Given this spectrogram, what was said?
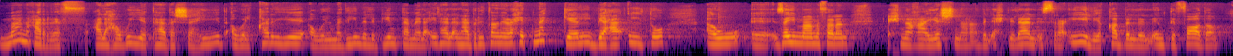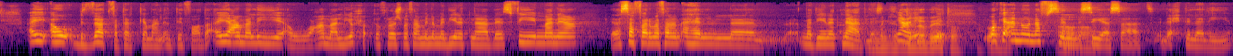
ما نعرف على هوية هذا الشهيد أو القرية أو المدينة اللي بينتمي لها لأنها بريطانيا راح تنكل بعائلته أو آه، زي ما مثلا إحنا عايشنا بالاحتلال الإسرائيلي قبل الانتفاضة. أي أو بالذات فترة كمان الانتفاضه أي عملية أو عمل يخرج مثلا من مدينة نابلس في منع سفر مثلا أهل مدينة نابلس. من يعني بيته. وكأنه نفس آه, آه. السياسات الاحتلالية.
